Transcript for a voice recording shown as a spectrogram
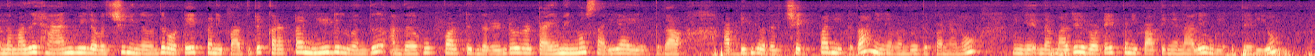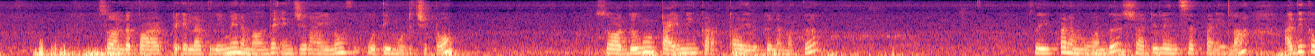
இந்த மாதிரி ஹேண்ட் வீலை வச்சு நீங்கள் வந்து ரொட்டேட் பண்ணி பார்த்துட்டு கரெக்டாக நீடில் வந்து அந்த ஹூக் பார்ட் இந்த ரெண்டோட டைமிங்கும் சரியாக இருக்குதா அப்படிங்கிறத செக் பண்ணிட்டு தான் நீங்கள் வந்து இது பண்ணணும். நீங்கள் இந்த மாதிரி ரொட்டேட் பண்ணி பார்த்தீங்கன்னாலே உங்களுக்கு தெரியும். ஸோ அந்த பார்ட் எல்லாத்துலேயுமே நம்ம வந்து என்ஜின் ஆயிலும் ஊற்றி முடிச்சிட்டோம். ஸோ அதுவும் டைமிங் கரெக்டாக இருக்குது நமக்கு. ஸோ இப்போ நம்ம வந்து ஷட்டில் இன்சர்ட் பண்ணிடலாம். அதுக்கு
